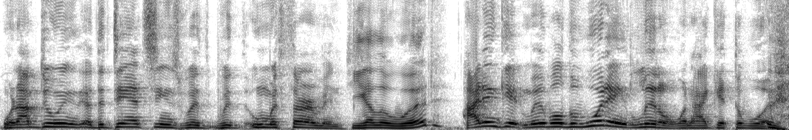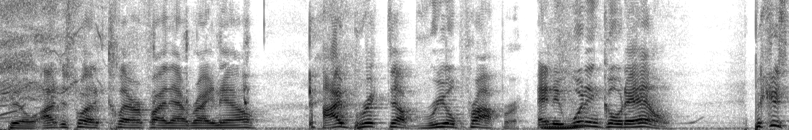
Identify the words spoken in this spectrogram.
when I'm doing the dance scenes with with Uma Thurman, you got a little wood? I didn't get well. The wood ain't little when I get the wood, Bill. I just want to clarify that right now. I bricked up real proper, and Mm-hmm. it wouldn't go down because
